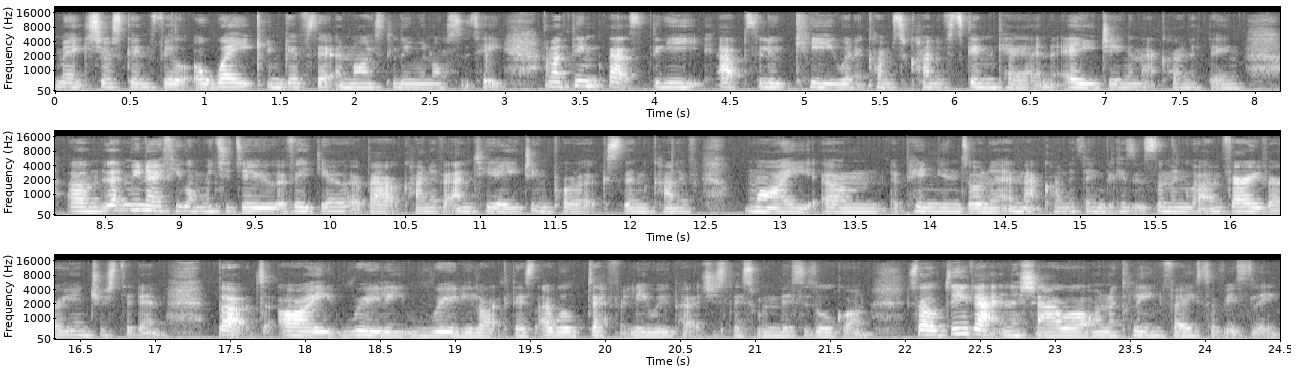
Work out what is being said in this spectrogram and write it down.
makes your skin feel awake and gives it a nice luminosity. And I think that's the absolute key when it comes to kind of skincare and aging and that kind of thing. Um, let me know if you want me to do a video about kind of anti-aging products and kind of my um, opinions on it and that kind of thing because it's something that I'm very, very interested in. But I really, really like this, I will definitely repurchase this when this is all gone. So I'll do that in the shower on a clean face, obviously.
